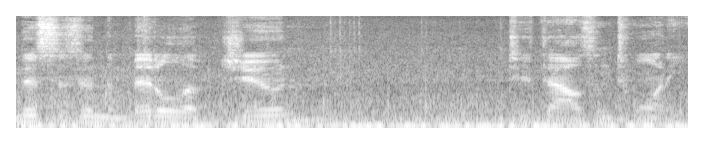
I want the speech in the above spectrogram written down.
This is in the middle of June 2020.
